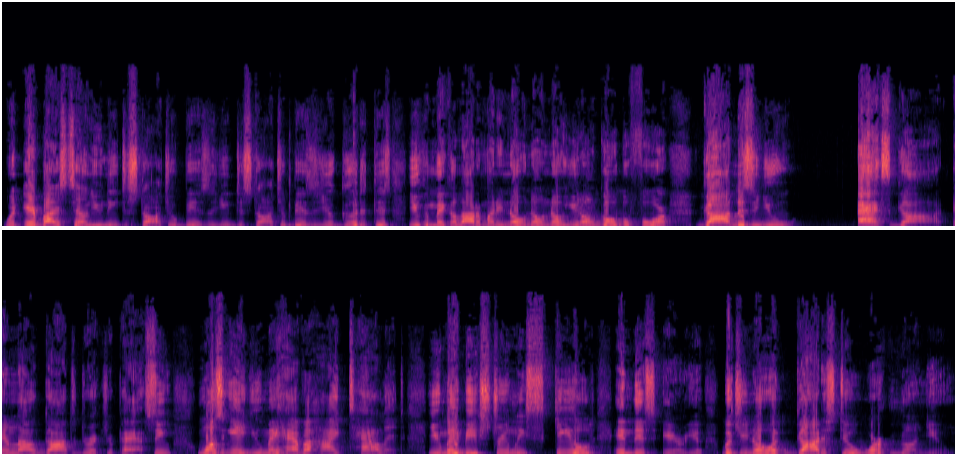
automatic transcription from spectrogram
When everybody's telling you you need to start your business, you need to start your business. You're good at this. You can make a lot of money. No, no, no. You don't go before God. Listen, you Ask God and allow God to direct your path. See, once again, you may have a high talent. You may be extremely skilled in this area, but you know what? God is still working on you.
